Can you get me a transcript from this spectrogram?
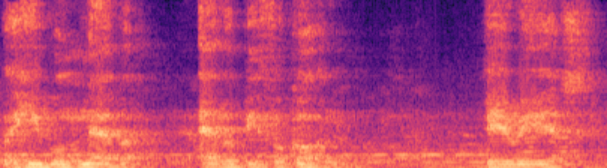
but he will never, ever be forgotten. Here he is.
